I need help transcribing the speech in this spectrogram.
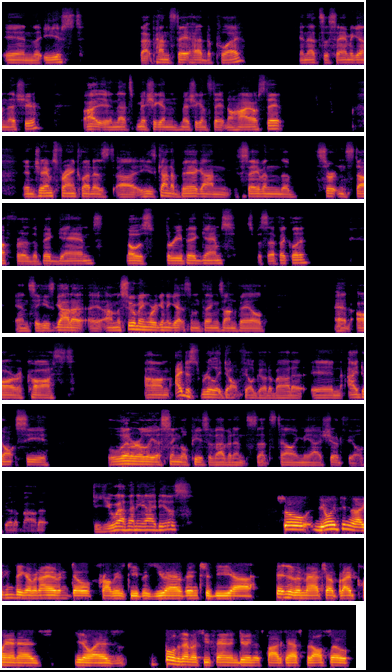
in the East that Penn State had to play, and that's the same again this year and that's Michigan, Michigan State, and Ohio State. And James Franklin is uh, he's kind of big on saving the certain stuff for the big games, those three big games specifically. And so he's got a. I'm assuming we're going to get some things unveiled at our cost. Um, I just really don't feel good about it, and I don't see literally a single piece of evidence that's telling me I should feel good about it. Do you have any ideas? So the only thing that I can think of, and I haven't dove probably as deep as you have into the uh, into the matchup, but I plan as you know as both an MSU fan and doing this podcast, but also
